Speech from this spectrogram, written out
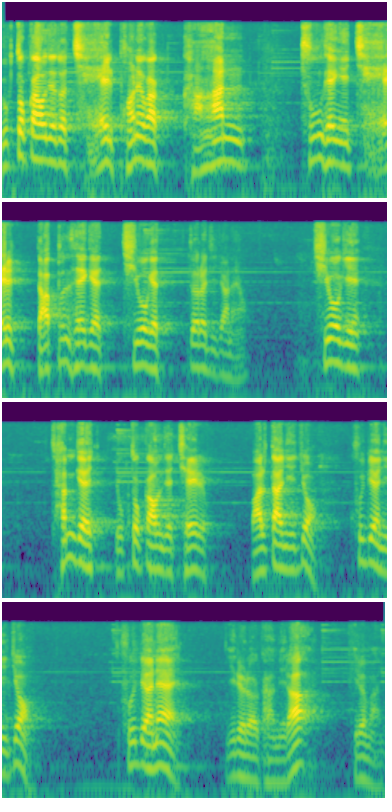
육도 가운데도 제일 번외가 강한 중생이 제일 나쁜 세계 지옥에 떨어지잖아요. 지옥이 3개 육도 가운데 제일 말단이죠. 후변이죠. 후변에 이르러 감이라 이러면요.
